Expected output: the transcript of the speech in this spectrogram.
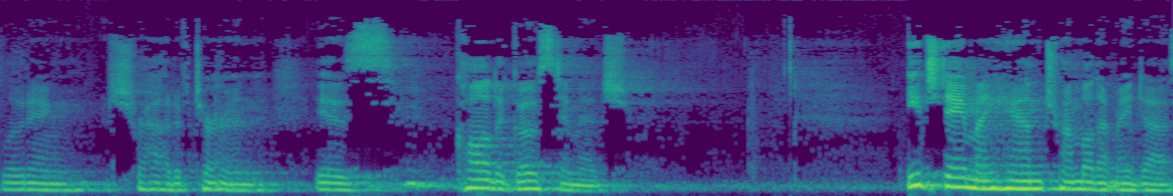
floating shroud of Turin, is called a ghost image. Each day my hand trembled at my desk.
